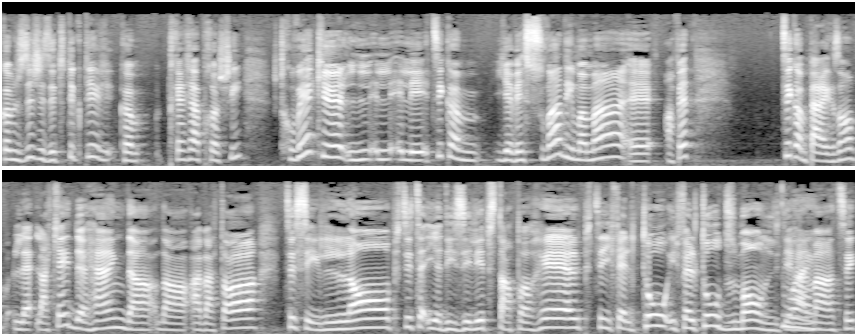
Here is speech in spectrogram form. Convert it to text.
comme je dis, je les ai toutes écoutées comme très rapprochées. Je trouvais que les, tu sais, comme il y avait souvent des moments, euh, en fait. Tu sais, comme par exemple, la, la quête de Hang dans, dans Avatar, tu sais, c'est long, puis tu sais, il y a des ellipses temporelles, puis tu sais, il fait le tour, il fait le tour du monde, littéralement, tu sais.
